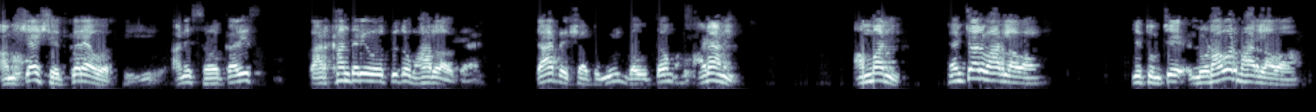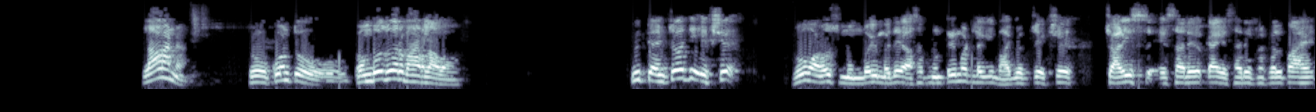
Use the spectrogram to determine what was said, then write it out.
आमच्या शेतकऱ्यावरती आणि सहकारी कारखानदारीवरती जो भार लावताय त्यापेक्षा तुम्ही गौतम अडाणी अंबानी यांच्यावर भार लावा. जे तुमचे लोढावर भार लावा. लावा ना. तो कोण तो? कंबोजवर भार लावा. तुम्ही त्यांच्यावरती एकशे जो माणूस मुंबईमध्ये असं कोणतरी म्हटलं की भाजपचे एकशे चाळीस एस आर ए काय एस आर ए प्रकल्प आहेत?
